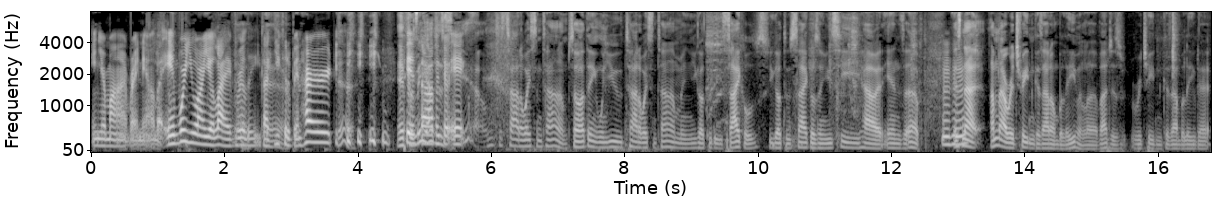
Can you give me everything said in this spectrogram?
in your mind right now, like and where you are in your life. Really, like you could have been hurt, you And pissed for me, off just, at your ex. yeah, I'm just tired of wasting time. So I think when you tired of wasting time and you go through these cycles, you go through cycles and you see how it ends up. It's Mhm. not. I'm not retreating because I don't believe in love. I just retreating because I believe that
